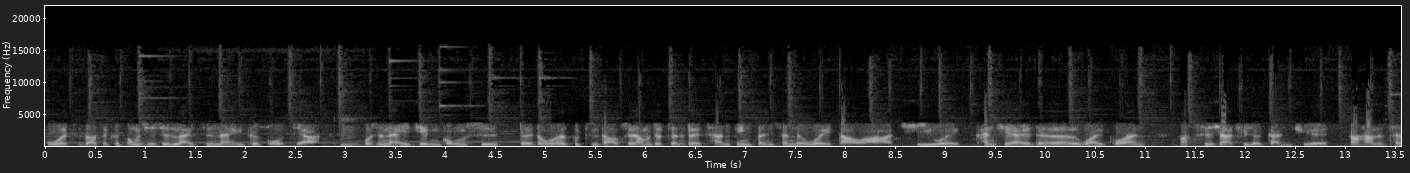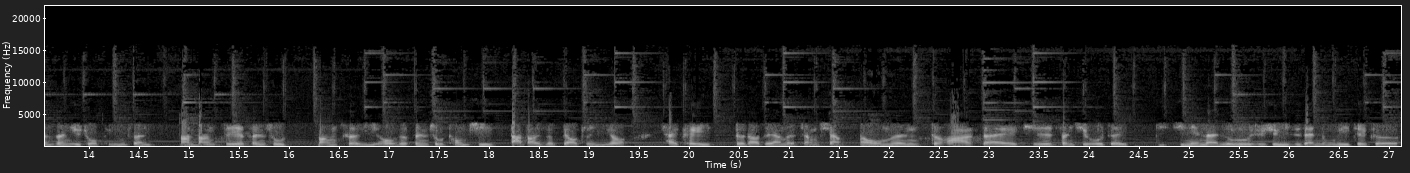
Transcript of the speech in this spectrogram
不会知道这个东西是来自哪一个国家，嗯，或是哪一间公司，对，都会不知道，所以他们就针对产品本身的味道啊、气味、看起来的外观，然后吃下去的感觉，然后它的成分去做评分，然后当这些分数盲测以后的分数统计达到一个标准以后，才可以得到这样的奖项。然后我们的话在，在其实奋起湖这几几年来，陆陆续续一直在努力这个。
